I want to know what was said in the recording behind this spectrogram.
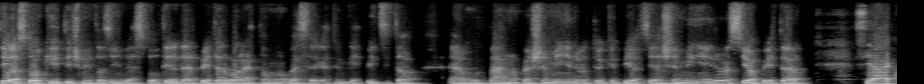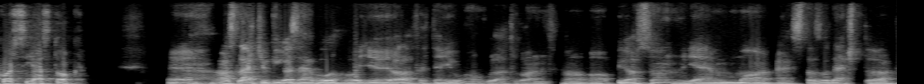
Sziasztok, itt ismét az Investor Téder Péter barátommal beszélgetünk egy picit a elmúlt pár nap eseményéről, tőkepiaci eseményeiről. Szia Péter! Szia Ákos, sziasztok! Azt látjuk igazából, hogy alapvetően jó hangulat van a, a piacon. Ugye ma ezt az adást a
